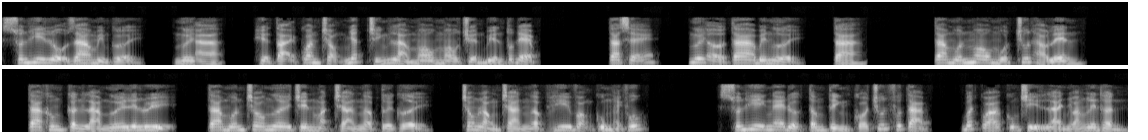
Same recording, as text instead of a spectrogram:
Xuân Hy lộ ra mỉm cười, ngươi à, hiện tại quan trọng nhất chính là mau mau chuyển biến tốt đẹp. Ta sẽ, ngươi ở ta bên người, ta, ta muốn mau một chút hảo lên. Ta không cần làm ngươi liên lụy, ta muốn cho ngươi trên mặt tràn ngập tươi cười, trong lòng tràn ngập hy vọng cùng hạnh phúc. Xuân Hy nghe được tâm tình có chút phức tạp, bất quá cũng chỉ là nhoáng lên thần.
